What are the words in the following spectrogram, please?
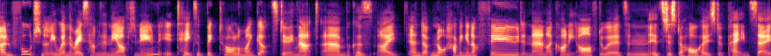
Unfortunately, when the race happens in the afternoon, it takes a big toll on my guts doing that um, because I end up not having enough food and then I can't eat afterwards, and it's just a whole host of pain. So,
